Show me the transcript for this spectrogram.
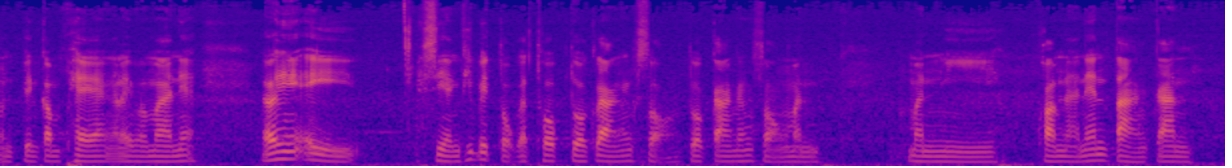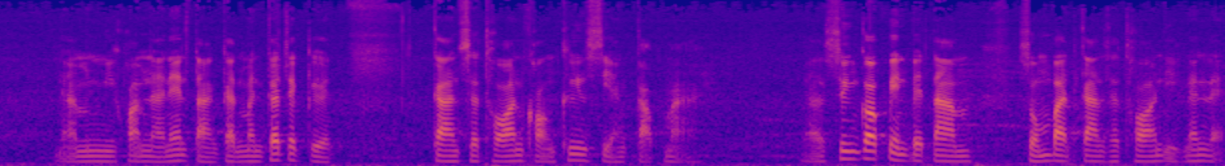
มันเป็นกำแพงอะไรประมาณเนี้ยแล้วที่ไอเสียงที่ไปตกกระทบตัวกลางทั้งสองตัวกลางทั้งสองมันมันมีความหนาแน่นต่างกันนะมันมีความหนาแน่นต่างกัน มันก็จะเกิดการสะท้อนของคลื่นเสียงกลับมานะซึ่งก็เป็นไปตามสมบัติการสะท้อนอีกนั่นแหละ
